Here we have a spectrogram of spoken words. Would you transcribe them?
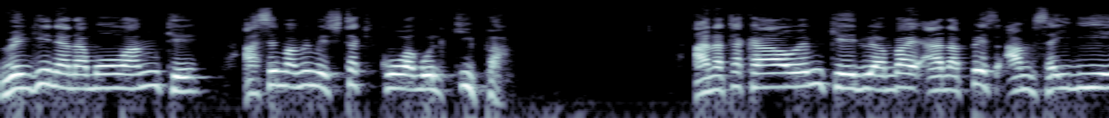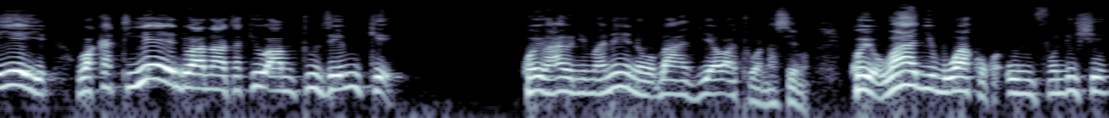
wengine anamwoa mke asema mimi sitaki kuoa golkipa anataka awe mke yule ambaye ana pesa amsaidie yeye wakati yeye ndo anatakiwa amtunze mke. Kwa hiyo hayo ni maneno baadhi ya watu wanasema. Kwa hiyo wajibu wako umfundishe.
